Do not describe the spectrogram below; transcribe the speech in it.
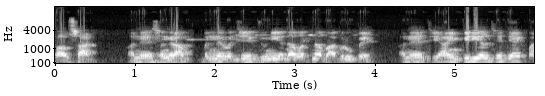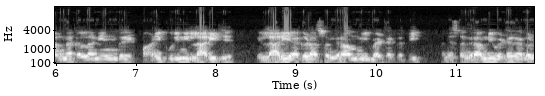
ભાવસાર અને સંગ્રામ, બંને વચ્ચે એક જૂની અદાવતના ભાગરૂપે અને જે આ ઇમ્પિરિયલ છે ત્યાં એક પાનના ગલ્લાની અંદર એક પાણીપુરીની લારી છે. એ લારી આગળ આ સંગ્રામની બેઠક હતી અને સંગ્રામની બેઠક આગળ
